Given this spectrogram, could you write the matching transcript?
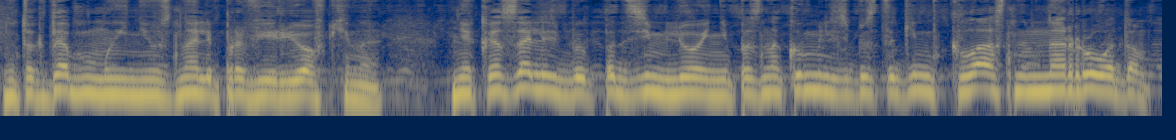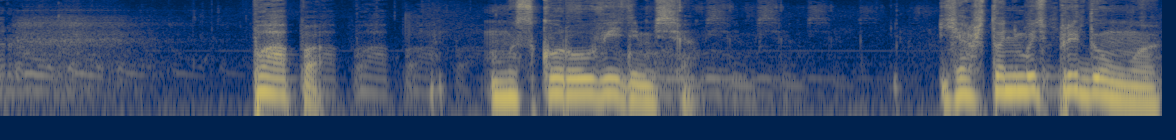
Но тогда бы мы и не узнали про Веревкина, не оказались бы под землей, не познакомились бы с таким классным народом. Папа, мы скоро увидимся. Я что-нибудь придумаю.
